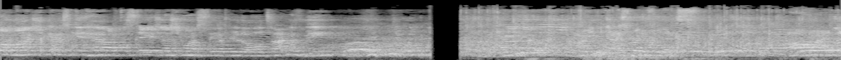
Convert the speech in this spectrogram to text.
so much. You guys can head off the stage unless you want to stay up here the whole time with me. Are you? Are you guys ready for this? All right,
